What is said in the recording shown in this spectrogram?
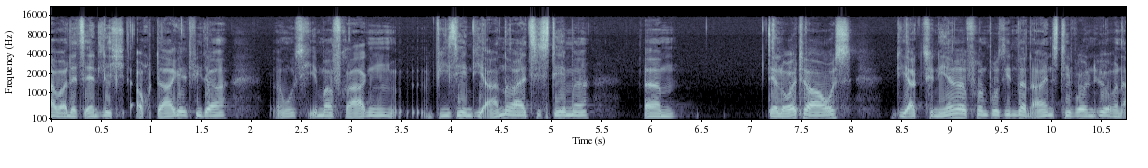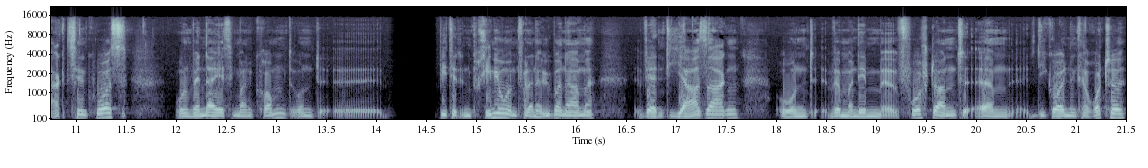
aber letztendlich auch da gilt wieder, man muss sich immer fragen, wie sehen die Anreizsysteme ähm, der Leute aus? Die Aktionäre von Pro701, die wollen einen höheren Aktienkurs. Und wenn da jetzt jemand kommt und äh, bietet ein Premium im Fall einer Übernahme, werden die Ja sagen. Und wenn man dem äh, Vorstand ähm, die goldene Karotte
